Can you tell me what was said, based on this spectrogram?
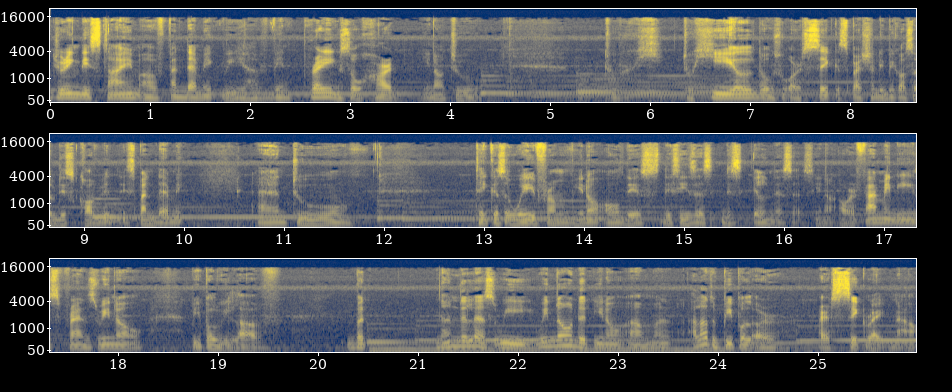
During this time of pandemic, we have been praying so hard, you know, to to to heal those who are sick, especially because of this COVID, this pandemic, and to take us away from you know all these diseases, these illnesses. You know, our families, friends, we know, people we love, but nonetheless, we we know that you know um, a, a, lot of people are are sick right now,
